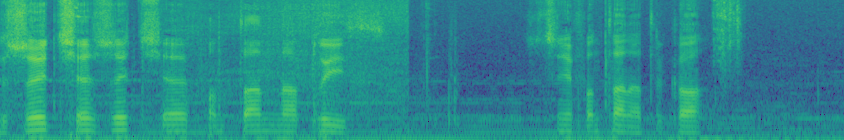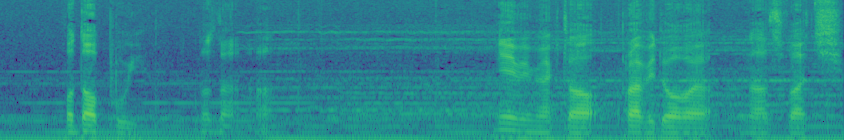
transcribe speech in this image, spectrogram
Życie, życie, fontanna, please. Czy nie fontana, tylko wodopój. No, zna- a. Nie wiem jak to prawidłowo nazwać.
